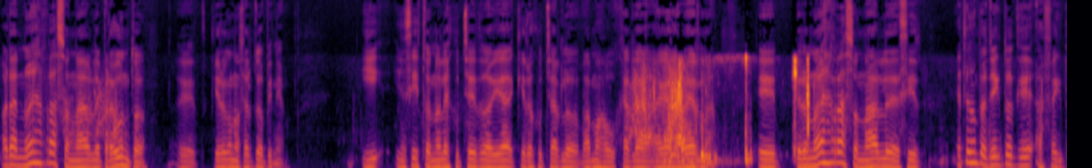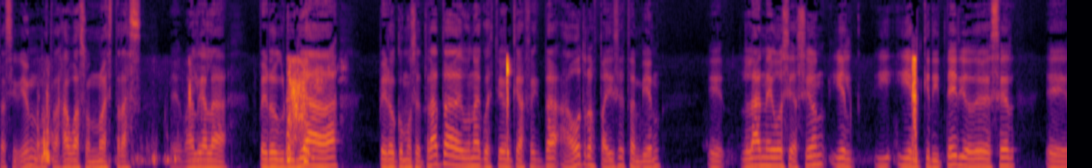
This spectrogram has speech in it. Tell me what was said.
Ahora, ¿no es razonable, pregunto, eh, quiero conocer tu opinión, y insisto, no la escuché todavía, quiero escucharlo, vamos a buscarla a Galaverna, eh, pero no es razonable decir, este es un proyecto que afecta, si bien nuestras aguas son nuestras, valga la perogrullada, pero como se trata de una cuestión que afecta a otros países también, eh, la negociación y el, y, y el criterio debe ser eh,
